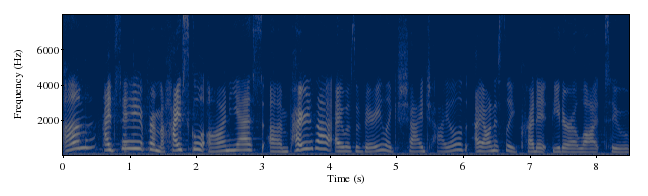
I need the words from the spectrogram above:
Um, I'd say from high school on, yes. Um, prior to that, I was a very like shy child. I honestly credit theater a lot to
